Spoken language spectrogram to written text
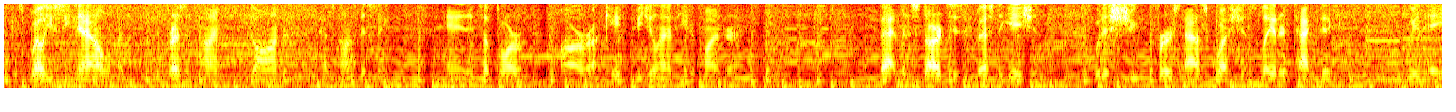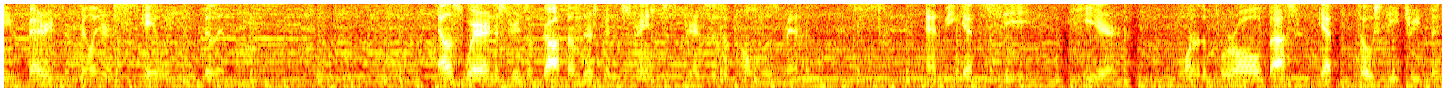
Because, well, you see now, in the present time, Dawn has gone missing, and it's up to our, our uh, Cape Vigilante to find her. Batman starts his investigation with a shoot first, ask questions later tactic with a very familiar, scaly villain. Elsewhere in the streets of Gotham, there's been strange disappearances of homeless men, and we get to see here one of the poor old bastards get toasty treatment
